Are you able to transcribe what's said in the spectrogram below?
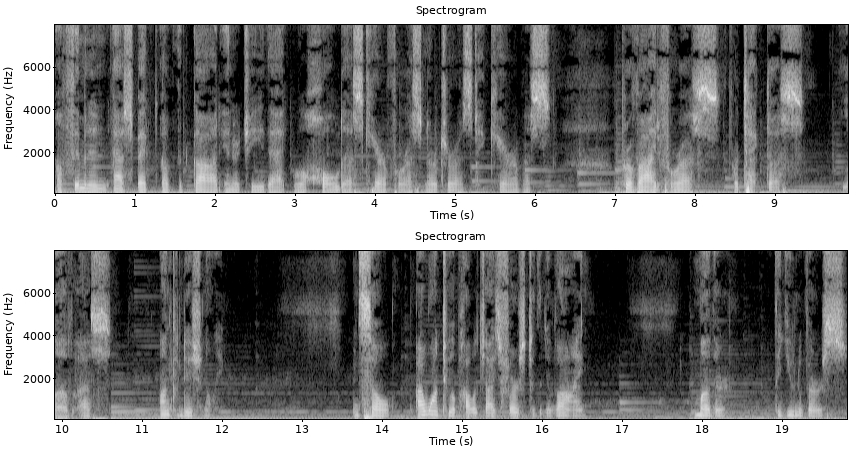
A feminine aspect of the God energy that will hold us, care for us, nurture us, take care of us, provide for us, protect us, love us unconditionally. And so I want to apologize first to the divine mother, the universe,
